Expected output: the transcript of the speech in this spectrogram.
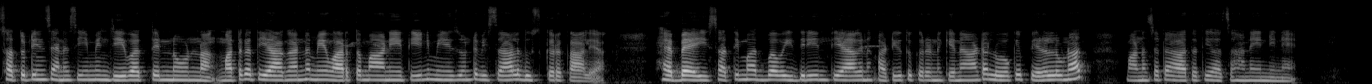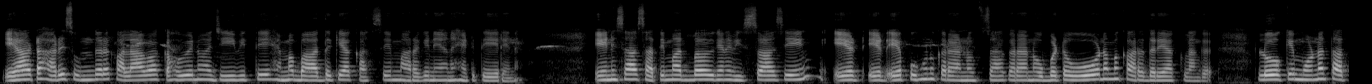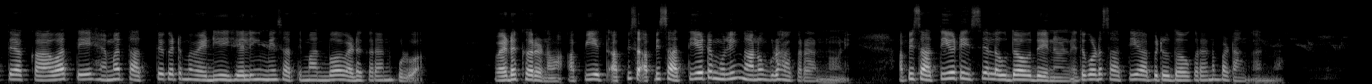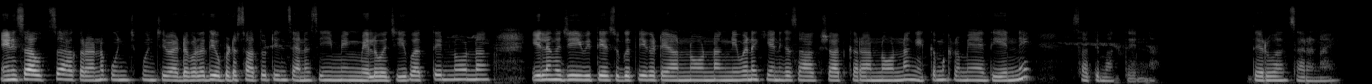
සතුටින් සැනසීමෙන් ජීවත් වෙන්න ඕන නම් මතක තියාගන්න මේ වර්තමානයේ තියෙන මිනිසුන්ට විශාල දුෂ්කර කාලයක්. හැබැයි සතිමත් බව ඉදිරියෙන් තියාගෙන කටයුතු කරන කෙනාට ලෝකෙ පෙරළුණත් මනසට ආතතිය අසහන එන්නේ නැහැ. එයාට හරි සුන්දර කලාවක් අහුවෙනවා ජීවිතේ හැම බාධකයක් අස්සෙම අරගෙන යන හැටි තේරෙන. ඒ නිසා සතිමත් බව ගැන විශ්වාසයෙන් එය පුහුණු කරන්න උත්සාහ කරන ඔබට ඕනම කරදරයක් ළඟ ලෝකෙ මොන තත්ත්වයක් ආවත් ඒ හැම තත්ත්වයකටම වැඩි ඉහළින් මේ සතිමත් බව වැඩ කරන්න පුළුවන්. වැඩ කරනවා. අපි අපි අපි සතියට මුලින් අනුග්‍රහ කරන්න ඕනේ. අපි සතියට ඉස්සෙල්ලා උදව් දෙන්න ඕනේ. එතකොට සතිය අපිට උදව් කරන්න පටන් ගන්නවා. ඒ නිසා උත්සාහ කරන්න පුංචි පුංචි වැඩවලදී ඔබට සතුටින් සැනසීමෙන් මෙලොව ජීවත් වෙන්න ඕන නම් ඊළඟ ජීවිතයේ සුගතියකට යන්න ඕන නම් නිවන කියන එක සාක්ෂාත් කරන්න ඕන නම් එකම ක්‍රමයයි තියෙන්නේ සතිමත් වෙන්න. තෙරුවන් සරණයි.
